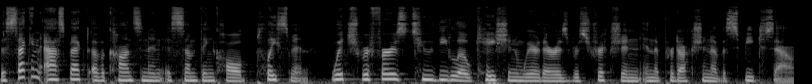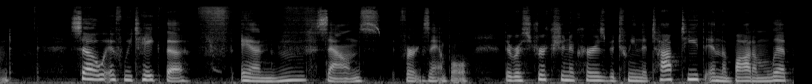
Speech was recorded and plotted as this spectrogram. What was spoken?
The second aspect of a consonant is something called placement, which refers to the location where there is restriction in the production of a speech sound. So, if we take the f and v sounds, for example, the restriction occurs between the top teeth and the bottom lip,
